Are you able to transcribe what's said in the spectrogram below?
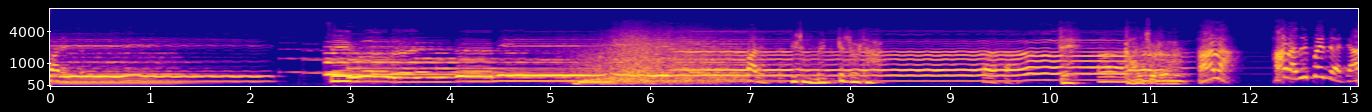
పాడండి శివరంజని. కాలు చూడరా హాల హాల అదిరిపోయింది రాజా.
